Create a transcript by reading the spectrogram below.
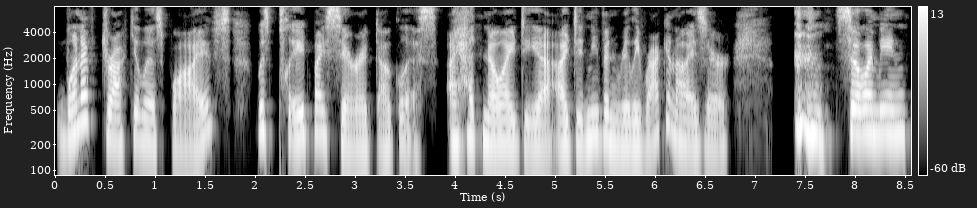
One of Dracula's wives was played by Sarah Douglas. I had no idea. I didn't even really recognize her. so, I mean,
